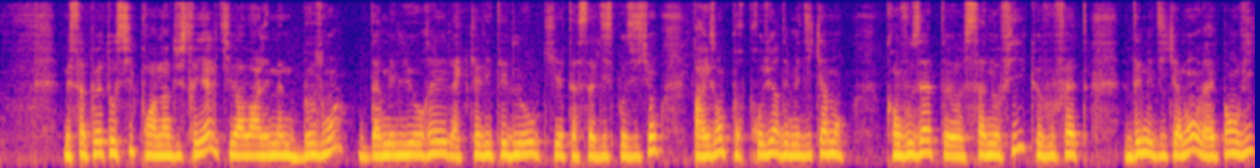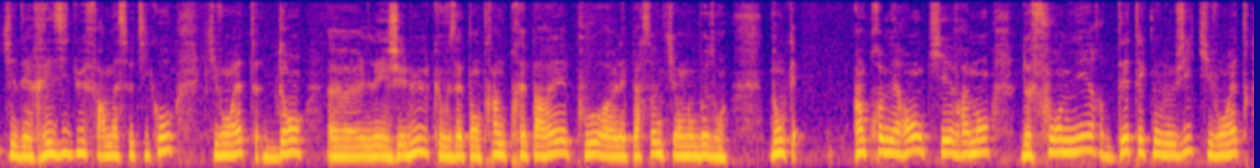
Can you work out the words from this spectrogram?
Mais ça peut être aussi pour un industriel qui va avoir les mêmes besoins d'améliorer la qualité de l'eau qui est à sa disposition, par exemple pour produire des médicaments. Quand vous êtes euh, Sanofi, que vous faites des médicaments, vous n'avez pas envie qu'il y ait des résidus pharmaceuticaux qui vont être dans euh, les gélules que vous êtes en train de préparer pour euh, les personnes qui en ont besoin. Donc, un premier angle qui est vraiment de fournir des technologies qui vont être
